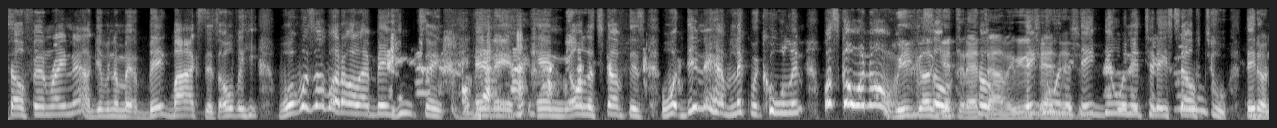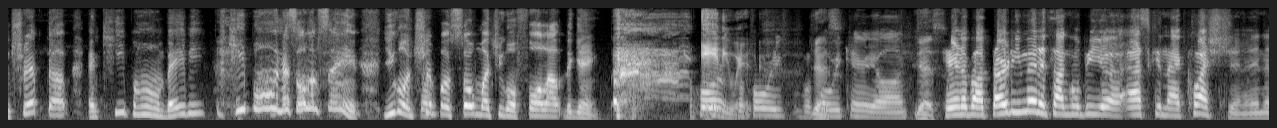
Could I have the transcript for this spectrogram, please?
themselves in right now, giving them a big box that's overheat. What what's up with all that big heat sink and, and, and all the stuff that's what didn't they have liquid cooling? What's going on? We gonna get to that topic. We they gonna doing it, they doing it to themselves too. They done tripped up and keep on, baby. Keep on. That's all I'm saying. you gonna trip up so much, you're gonna fall out the game. Before, Anyway. before we before Yes. we carry on, yes. here in about thirty minutes, I'm gonna be uh, asking that question, and uh,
